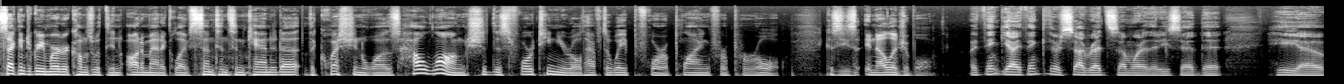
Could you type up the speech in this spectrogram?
second degree murder comes with an automatic life sentence in Canada, the question was how long should this 14 year old have to wait before applying for parole? Because he's ineligible. I think yeah, I think there's I read somewhere that he said that he uh,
